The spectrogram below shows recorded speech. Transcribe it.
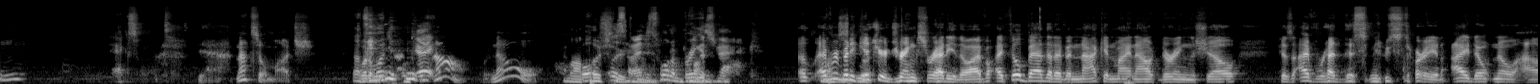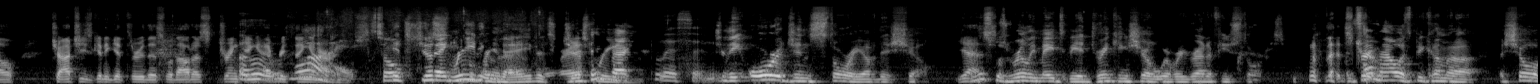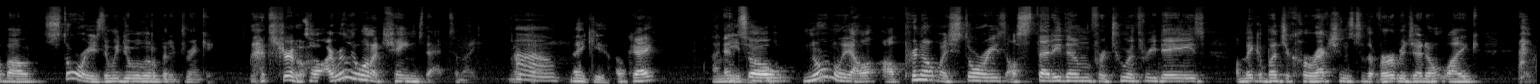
Excellent. Yeah, not so much. Not What so much? Okay. No, no. Come on, Well, push listen, through. I just want to bring us back. Uh, everybody, get your drinks ready, though. I've, I feel bad that I've been knocking mine out during the show because I've read this news story and I don't know how Chachi's going to get through this without us drinking Oh, everything in our house. So It's just thank you for reading, bringing that up, Dave. It's right? Just reading. back Listen. to the origin story of this show. Yeah, This was really made to be a drinking show where we read a few stories. that's And true. somehow it's become a, a show about stories, and we do a little bit of drinking. That's true. So I really want to change that tonight. Oh, Thank you. Okay. I need And so normally I'll I'll print out my stories, I'll study them for two or three days. I'll make a bunch of corrections to the verbiage I don't like.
